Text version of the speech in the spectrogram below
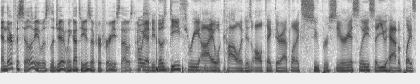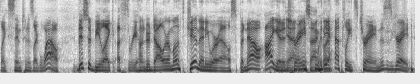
And their facility was legit. We got to use it for free, so that was nice. Oh yeah, dude. Those D three Iowa colleges all take their athletics super seriously. So you have a place like Simpson. It's like, wow, this would be like a three hundred dollar a month gym anywhere else. But now I get a Yeah, train exactly. where the athletes train. This is great.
